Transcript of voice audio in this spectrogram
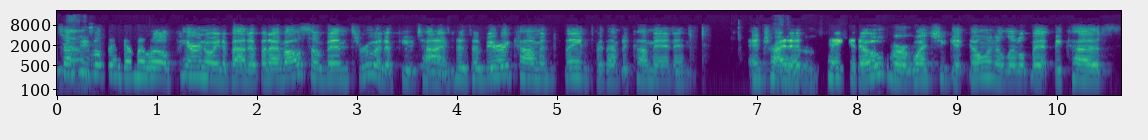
Some Yeah. people think I'm a little paranoid about it, but I've also been through it a few times. It's a very common thing for them to come in and and try It to take it over once you get going a little bit because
